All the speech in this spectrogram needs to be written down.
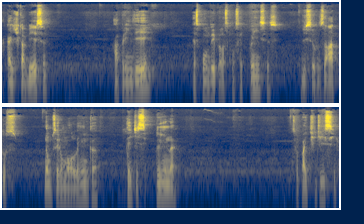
a cair de cabeça, a aprender, responder pelas consequências de seus atos, não ser uma molenga, ter disciplina. Seu pai te disse:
